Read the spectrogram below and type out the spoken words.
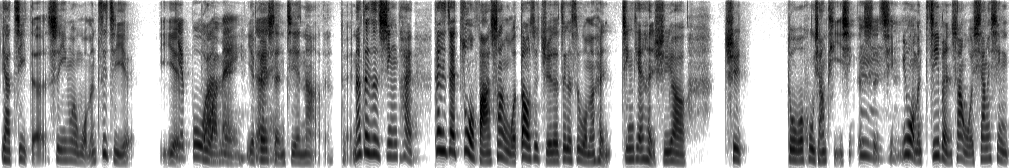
要记得是因为我们自己也也不完美，也被神接纳的。对，对，那这是心态，但是在做法上，我倒是觉得这个是我们很今天很需要去多互相提醒的事情，嗯，因为我们基本上我相信，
